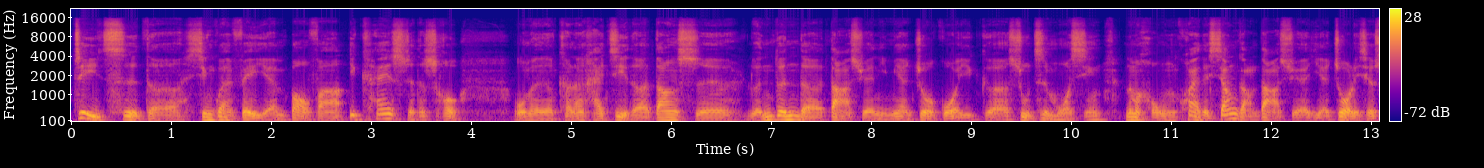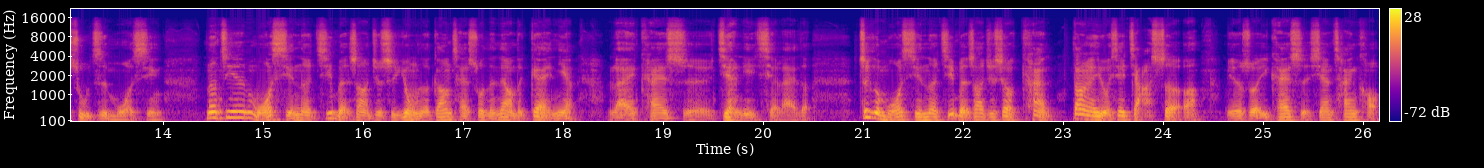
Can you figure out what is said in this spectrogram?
这一次的新冠肺炎爆发一开始的时候。我们可能还记得，当时伦敦的大学里面做过一个数字模型，那么很快的香港大学也做了一些数字模型。那这些模型呢，基本上就是用了刚才说的那样的概念来开始建立起来的。这个模型呢，基本上就是要看，当然有一些假设啊，比如说一开始先参考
